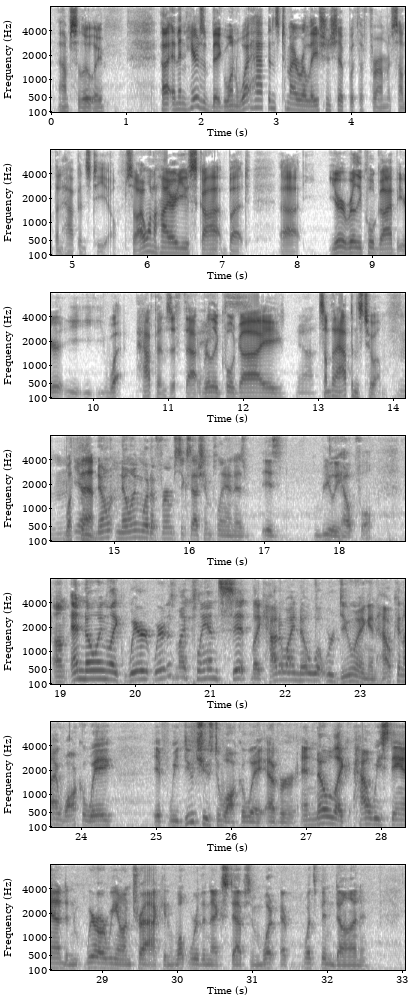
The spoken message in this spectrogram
Absolutely. Uh, and then here's a big one. What happens to my relationship with the firm if something happens to you? So I want to hire you, Scott, but uh, you're a really cool guy. But you're y y what happens if that really cool guy Yeah. something happens to him? What yeah, then? know, knowing what a firm succession plan is is really helpful, um, and knowing like where where does my plan sit? Like, how do I know what we're doing, and how can I walk away if we do choose to walk away ever, and know like how we stand and where are we on track, and what were the next steps, and what what's been done, and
